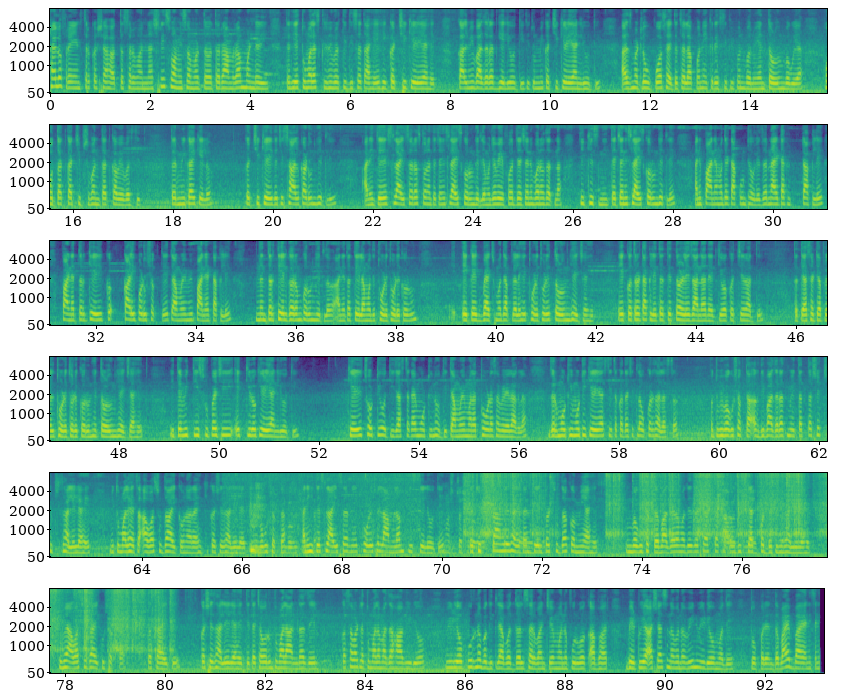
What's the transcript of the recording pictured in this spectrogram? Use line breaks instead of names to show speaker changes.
Hello friends तर कशा आहात? तर सर्वांना श्री स्वामी समर्थ तर रामराम मंडळी. तर हे तुम्हाला स्क्रीनवरती दिसत आहे हे कच्ची केळी आहेत. काल मी बाजारात गेली होती तिथून मी कच्ची केळी आणली होती. आज म्हटलं उपवास आहे तर चला आपण एक रेसिपी पण बनवूया आणि तळून बघूया. होतात का चिप्स बनतात का व्यवस्थित? तर मी काय केलं? कच्ची केळी त्याची साल काढून घेतली. आणि ते स्लायसर असतो ना त्याच्याने स्लाईस करून घेतले. म्हणजे वेफर ज्याच्याने बनवतात ना ती खिसणी त्याच्याने स्लाईस करून घेतले आणि पाण्यामध्ये टाकून ठेवले. जर नाही टाक टाकले पाण्यात तर केळी क काळी पडू शकते. त्यामुळे मी पाण्यात टाकले. नंतर तेल गरम करून घेतलं आणि आता तेलामध्ये थोडे थोडे करून एक एक बॅचमध्ये आपल्याला हे थोडे थोडे तळून घ्यायचे आहेत. एकत्र टाकले तर ते तळले जाणार नाहीत किंवा कच्चे राहतील. तर त्यासाठी आपल्याला थोडे थोडे करून हे तळून घ्यायचे आहेत. इथे मी तीस रुपयाची एक किलो केळी आणली होती. केळी छोटी होती जास्त काय मोठी नव्हती त्यामुळे मला थोडासा वेळ लागला. जर मोठी मोठी केळी असती तर कदाचित लवकर झालं असतं. पण तुम्ही बघू शकता अगदी बाजारात मिळतात तसेच चिप्स झालेले आहेत. मी तुम्हाला ह्याचा आवाजसुद्धा ऐकवणार आहे की कसे झालेले आहेत. तुम्ही बघू शकता. आणि इथे स्लायसरने थोडेसे लांब लांब पीस केले होते. तर चिप्स चांगले झालेत आणि तेलकटसुद्धा कमी आहेत तुम्ही बघू शकता बाजारामध्ये जसे असतात अगदी त्याच पद्धतीने झालेले आहेत. तुम्ही आवाजसुद्धा ऐकू शकता कसा आहे ते. कसे झालेले आहेत ते त्याच्यावरून तुम्हाला अंदाज येईल. कसा वाटला तुम्हाला माझा हा व्हिडिओ? व्हिडिओ पूर्ण बघितल्याबद्दल सर्वांचे मनपूर्वक आभार. भेटूया अशाच नवनवीन व्हिडिओमध्ये. तोपर्यंत बाय बाय आणि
